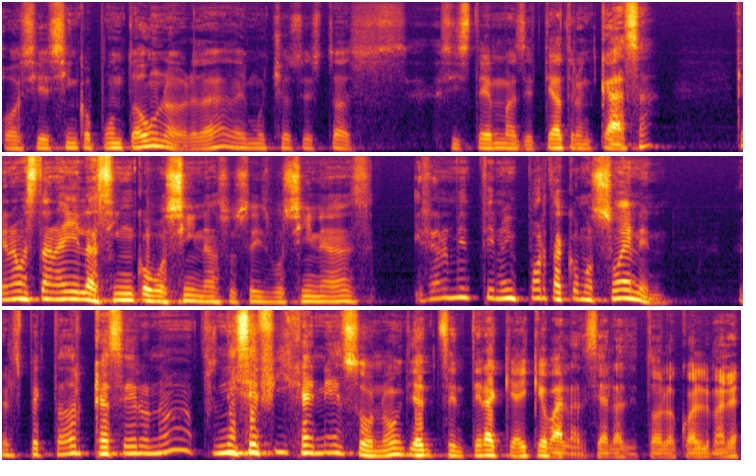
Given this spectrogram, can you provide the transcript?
o si es 5.1, ¿verdad? Hay muchos de estos sistemas de teatro en casa que no están ahí las cinco bocinas o seis bocinas y realmente no importa cómo suenen el espectador casero, no, pues ni se fija en eso, ¿no? Ya se entera que hay que balancearlas de todo lo cual manera.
